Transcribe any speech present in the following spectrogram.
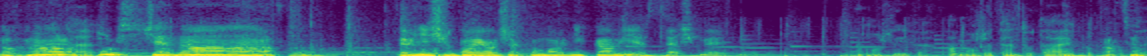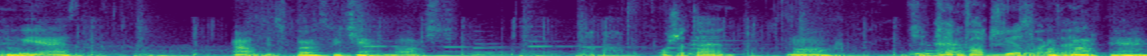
No halo, Też? puśćcie nas! Pewnie się boją, że komornikami jesteśmy. No możliwe. A może ten tutaj? Po A co prawej? tu jest? A, to jest po prostu ciemność. Może ten. No. Znaczy Dwa drzwi otwarte. Otwarte.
